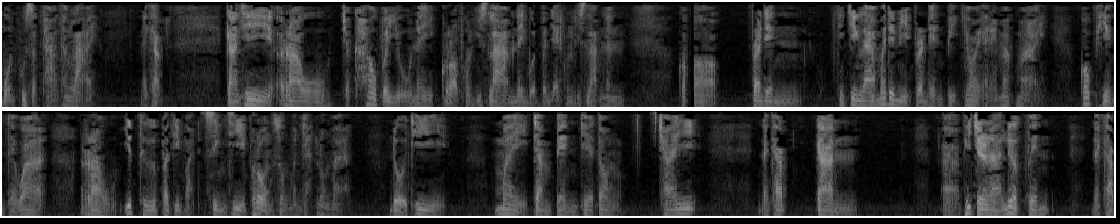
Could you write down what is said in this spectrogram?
มวลผู้ศรัทธาทั้งหลายนะครับ การที่เราจะเข้าไปอยู่ในกรอบของอิสลาม ในบทบัญญัติของอิสลามนั้น ก็ประเด็นจริง ๆ แล้วไม่ได้มีประเด็นปีกย่อยอะไรมากมาย ก็เพียงแต่ว่าเรายึดถือปฏิบัติสิ่งที่พระองค์ทรงบัญญัติลงมา โดยที่ไม่จำเป็นที่จะต้องใช้นะครับ การพิจารณาเลือกเฟ้นนะครับ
